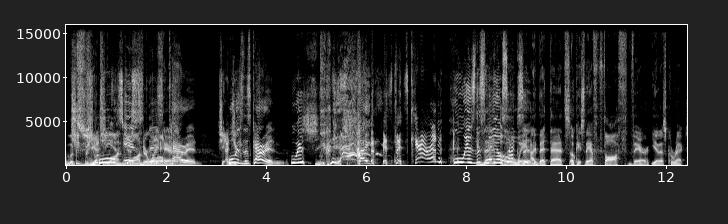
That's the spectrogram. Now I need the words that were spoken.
Looks She's- she yeah, looks she blonde, is. Is blonde or this white hair. Karen? She, Who you- is this Karen? Who is she? like, is this Karen? who is this Is that? male oh Saxon? wait, I bet that's okay. So they have Thoth there. Yeah, that's correct.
